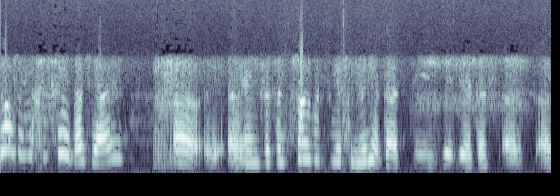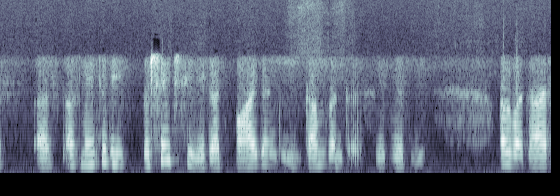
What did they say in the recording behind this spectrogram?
Ja, so, ek gesê dat jy uh in die konservatiewe gemeenskap dat die jy weet as as as as as mense die persepsie het dat Biden die incumbent is, jy weet nie ou wat haar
